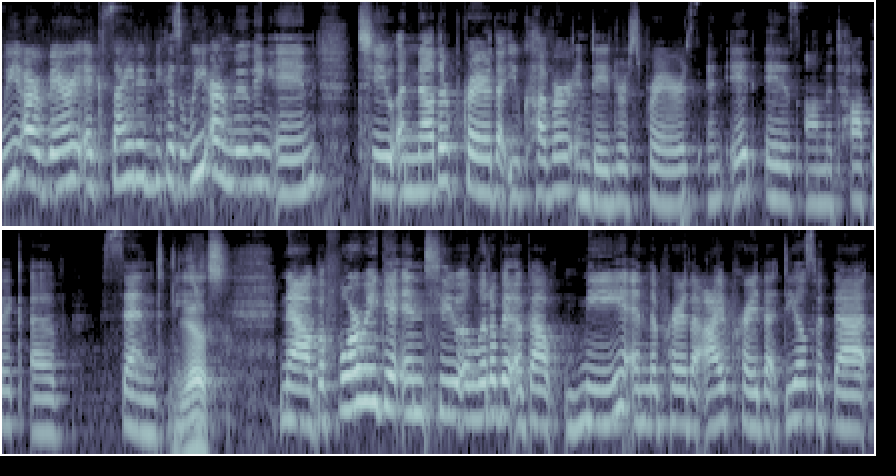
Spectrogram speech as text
we are very excited because we are moving in to another prayer that you cover in Dangerous Prayers, and it is on the topic of send me. Yes. Now, before we get into a little bit about me and the prayer that I pray that deals with that,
